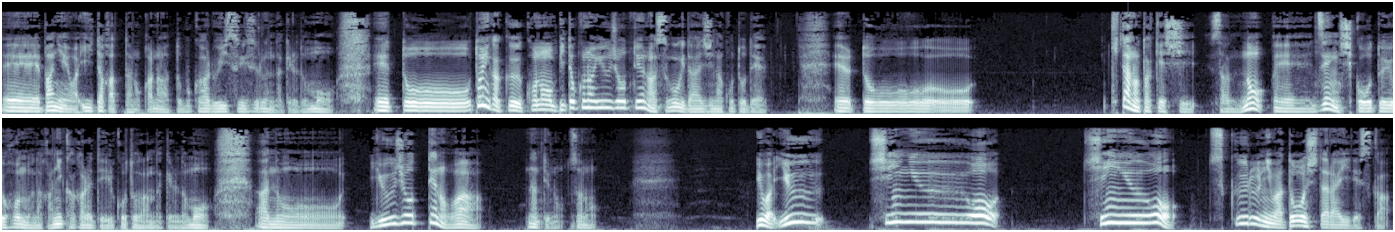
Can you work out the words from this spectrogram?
えー、バニエは言いたかったのかなと僕は類推するんだけれども、えっ、と、とにかくこの美徳の友情っていうのはすごい大事なことで、えっ、と、北野武さんの、えー、全思考という本の中に書かれていることなんだけれども、あのー、友情ってのは、なんていうの？その、要は、友、親友を、親友を作るにはどうしたらいいですか？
